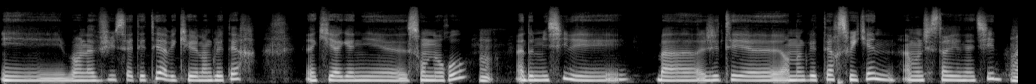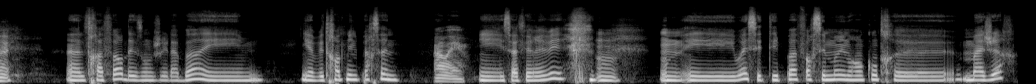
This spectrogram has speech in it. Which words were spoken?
Et ben, on l'a vu cet été avec l'Angleterre qui a gagné son euro Mm. à domicile. Et bah, j'étais en Angleterre ce week-end à Manchester United, Ouais. à Old Trafford, elles ont joué là-bas et il y avait 30 000 personnes. Ah ouais. Et ça fait rêver. Mm. On- Et ouais, c'était pas forcément une rencontre euh, majeure.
